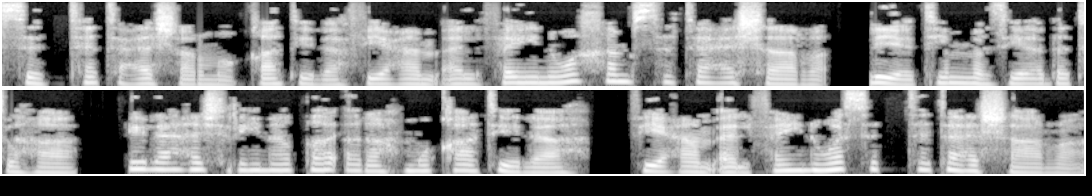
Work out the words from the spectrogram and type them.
16 مقاتلة في عام 2015 ليتم زيادتها إلى 20 طائرة مقاتلة في عام 2016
